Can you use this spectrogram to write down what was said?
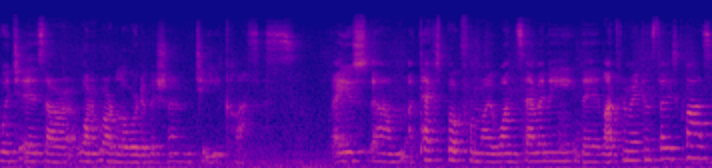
which is our one of our lower division GE classes. I used um, a textbook from my 170, the Latin American Studies class,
